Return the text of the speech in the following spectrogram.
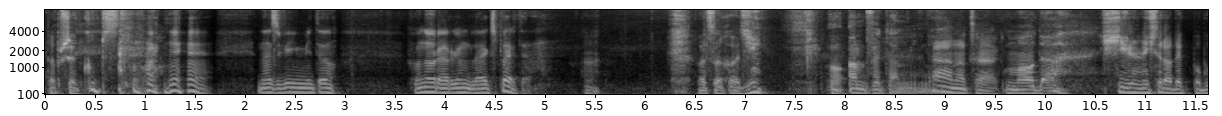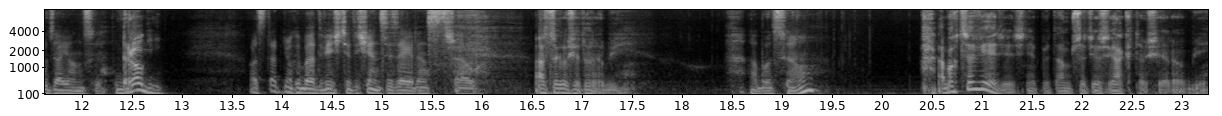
To przekupstwo. Nie, nazwijmy to honorarium dla eksperta. O co chodzi? O amfetaminę. A no tak, moda. Silny środek pobudzający. Drogi. Ostatnio chyba 200 tysięcy za jeden strzał. A z czego się to robi? Albo co? A bo chcę wiedzieć, nie pytam przecież jak to się robi.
